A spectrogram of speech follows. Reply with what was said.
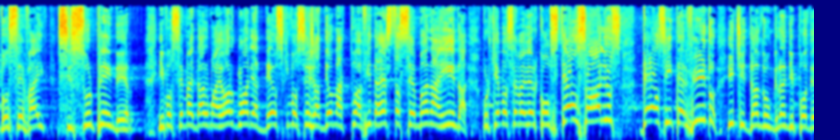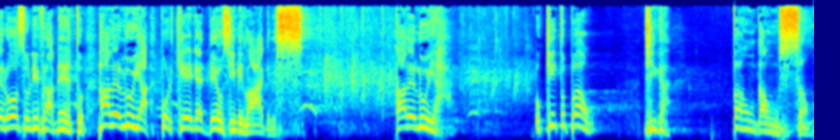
você vai se surpreender e você vai dar o maior glória a Deus que você já deu na tua vida esta semana ainda, porque você vai ver com os teus olhos Deus intervindo e te dando um grande e poderoso livramento. Aleluia, porque ele é Deus de milagres. Aleluia. O quinto pão, diga pão da unção.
